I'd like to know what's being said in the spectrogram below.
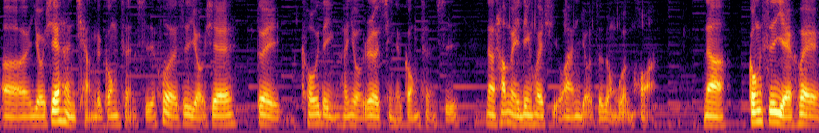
呃有些很强的工程师，或者是有些对 coding 很有热情的工程师，那他们一定会喜欢有这种文化。那公司也会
